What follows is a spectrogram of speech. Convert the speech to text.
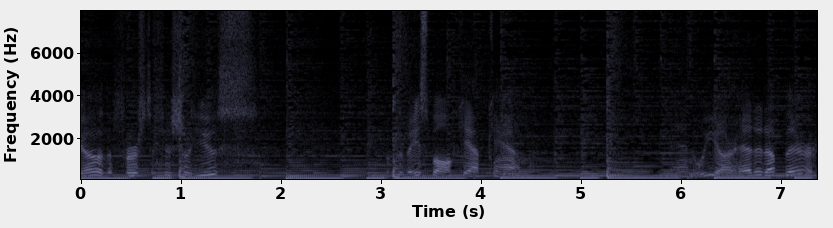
There you go, the first official use of the baseball cap cam. And we are headed up there.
